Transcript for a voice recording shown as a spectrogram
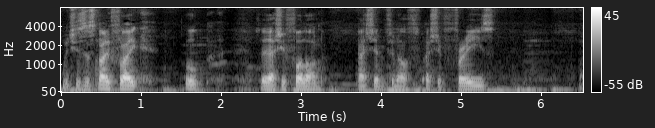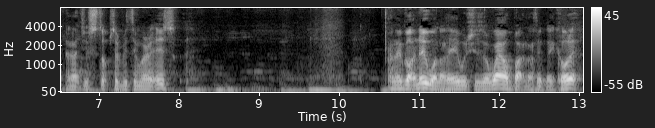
which is a snowflake. Oh, so that's your full on, that's everything off, that's your freeze and that just stops everything where it is. And they've got a new one on here, which is a wow button, I think they call it.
